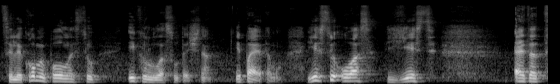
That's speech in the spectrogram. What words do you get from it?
целиком и полностью и круглосуточно. И поэтому, если у вас есть этот...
